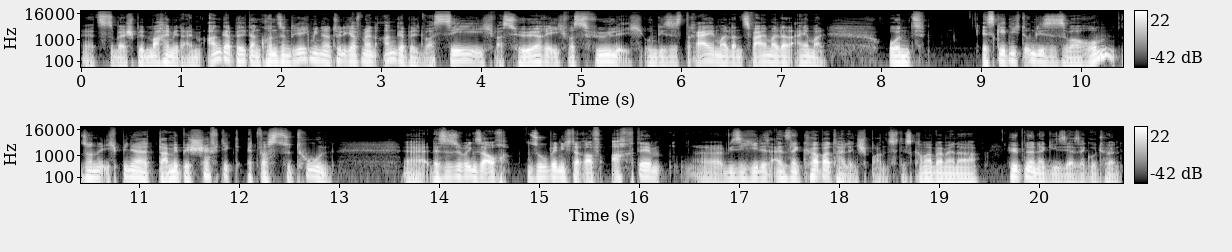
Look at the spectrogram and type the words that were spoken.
jetzt zum Beispiel mache mit einem Ankerbild, dann konzentriere ich mich natürlich auf mein Ankerbild. Was sehe ich, was höre ich, was fühle ich? Und dieses dreimal, dann zweimal, dann einmal. Und es geht nicht um dieses Warum, sondern ich bin ja damit beschäftigt, etwas zu tun. Äh, das ist übrigens auch so, wenn ich darauf achte, äh, wie sich jedes einzelne Körperteil entspannt. Das kann man bei meiner Hypnoenergie sehr, sehr gut hören.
